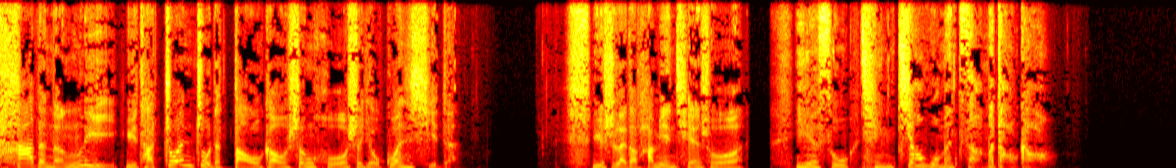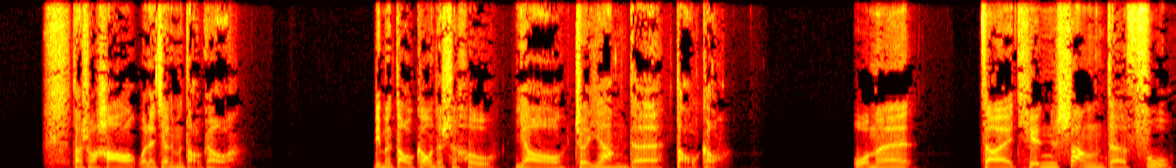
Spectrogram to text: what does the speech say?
他的能力与他专注的祷告生活是有关系的，于是来到他面前说：“耶稣，请教我们怎么祷告。”他说：“好，我来教你们祷告。你们祷告的时候要这样的祷告。我们在天上的父，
